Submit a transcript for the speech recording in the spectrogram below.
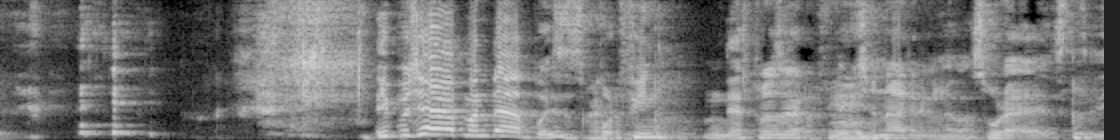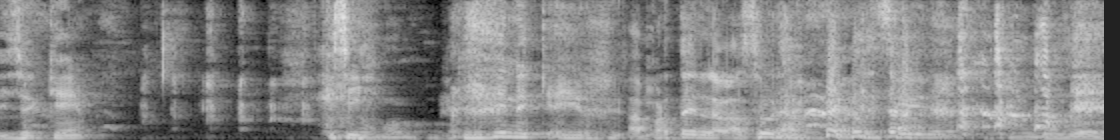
Y pues ya Amanda, pues por fin, después de reflexionar en la basura, este, dice que, que sí, que se tiene que ir. Aparte en la basura. Entonces,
